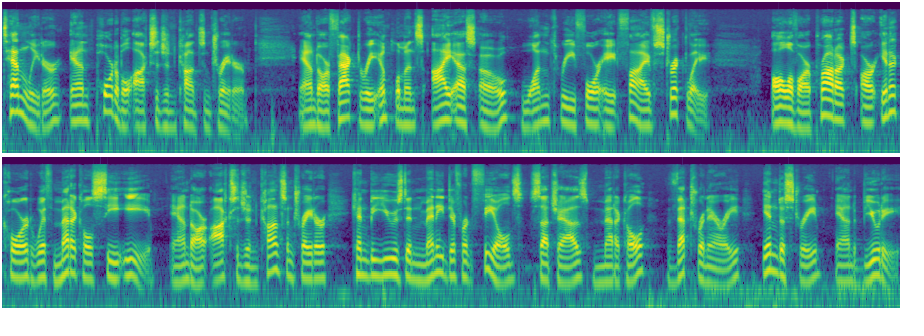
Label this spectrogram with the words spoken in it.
10 liter, and portable oxygen concentrator. And our factory implements ISO 13485 strictly. All of our products are in accord with medical CE, and our oxygen concentrator can be used in many different fields such as medical, veterinary, industry, and beauty.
